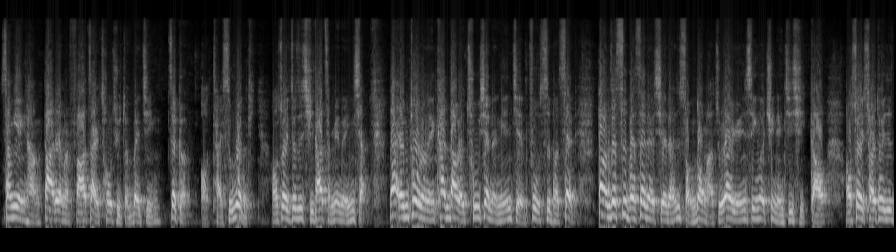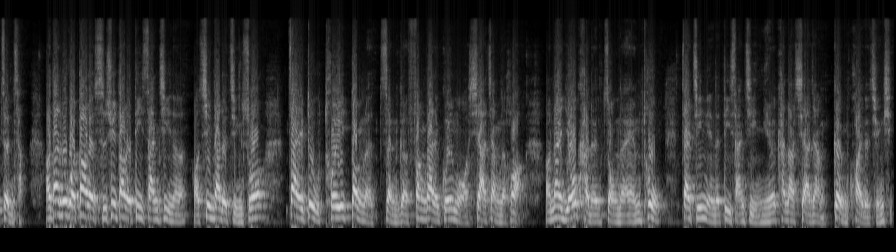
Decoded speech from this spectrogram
商业银行大量的发债抽取准备金，这个哦才是问题哦，所以这是其他层面的影响。那 M2 呢也看到了出现了年减负四 percent，当然这四 percent 呢写得很耸动啊，主要原因是因为去年基期高哦，所以衰退是正常啊。但如果到了持续到了第三季呢，哦，信贷的紧缩再度推动了整个放贷的规模下降的话啊，那有可能总的 M2 在今年的第三季你会看到下降更快的情形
